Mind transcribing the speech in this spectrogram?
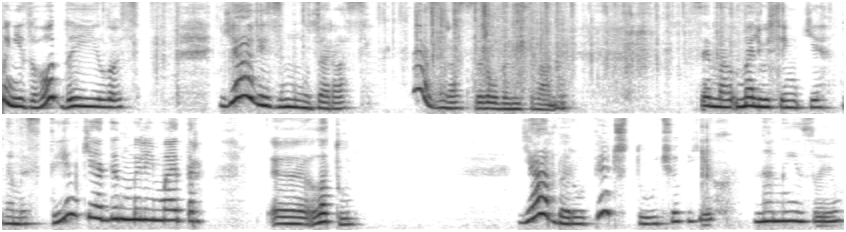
мені згодилось. Я візьму зараз, а зараз зробимо з вами. Це мал- малюсенькі намистинки 1 мм е, латунь. Я беру 5 штучок їх нанизую.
